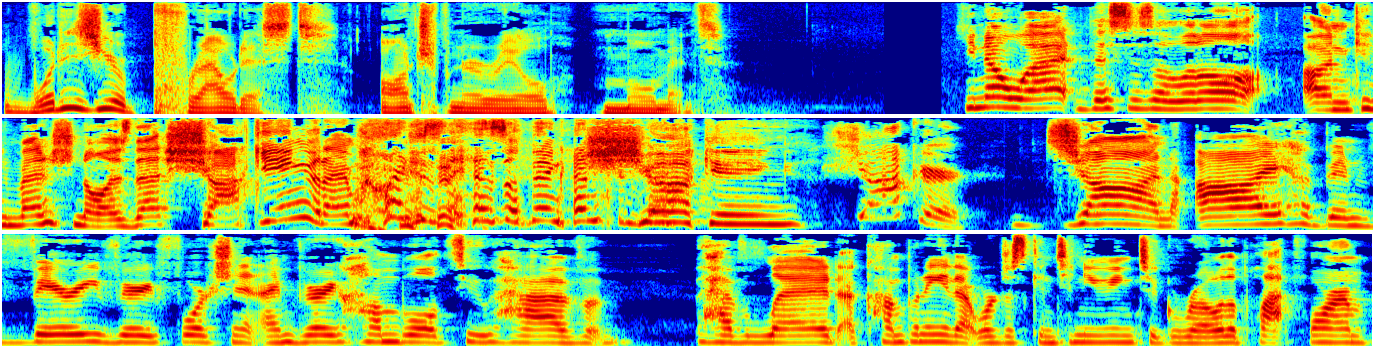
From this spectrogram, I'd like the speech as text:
what is your proudest entrepreneurial moment? You know what? This is a little unconventional. Is that shocking that I'm going to say something unconventional? Shocking. Shocker. John, I have been very, very fortunate. I'm very humble to have have led a company that we're just continuing to grow the platform.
